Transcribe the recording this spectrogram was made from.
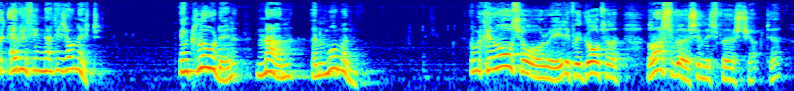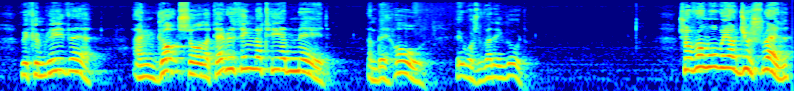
but everything that is on it, including man and woman. And we can also read, if we go to the last verse in this first chapter, we can read there, and God saw that everything that he had made, and behold, it was very good. So, from what we have just read,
